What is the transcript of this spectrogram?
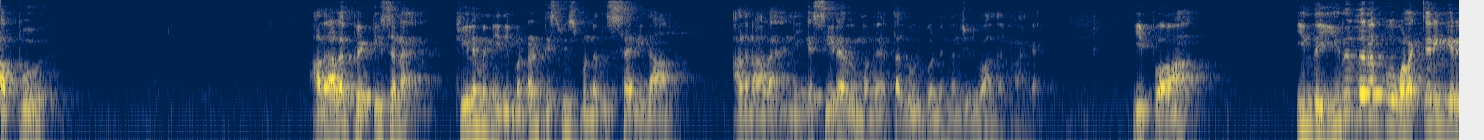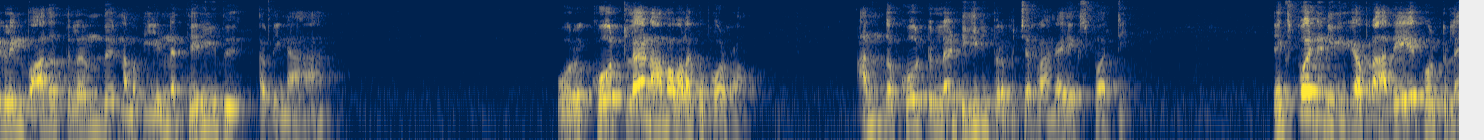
தப்பு. அதனால் பெட்டிஷனை கீழமை நீதிமன்றம் டிஸ்மிஸ் பண்ணது சரிதான். அதனால் நீங்கள் சீராய்வு மனு தள்ளுபடி பண்ணுங்கன்னு சொல்லி வாதாடுறாங்க. இப்போ இந்த இருதரப்பு வழக்கறிஞர்களின் வாதத்திலிருந்து நமக்கு என்ன தெரியுது அப்படின்னா ஒரு கோர்ட்டில் நாம் வழக்கு போடுறோம். அந்த கோர்ட்டில் டிகிரி பிறப்பிச்சிடுறாங்க எக்ஸ்பார்ட்டி எக்ஸ்பார்ட்டி டிகிரிக்கு அப்புறம் அதே கோர்ட்டில்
